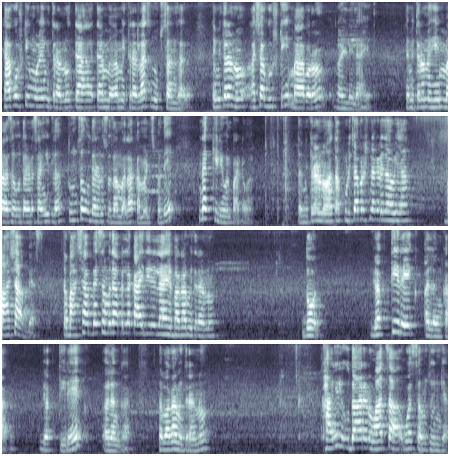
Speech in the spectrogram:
ह्या गोष्टीमुळे मित्रांनो त्या त्या मित्रालाच नुकसान झालं. तर मित्रांनो अशा गोष्टी माझ्याबरोबर घडलेल्या आहेत. तर मित्रांनो हे माझं उदाहरण सांगितलं. तुमचं उदाहरणसुद्धा मला कमेंट्समध्ये नक्की लिहून पाठवा. तर मित्रांनो आता पुढच्या प्रश्नाकडे जाऊया. भाषा अभ्यास. तर भाषा अभ्यासामध्ये आपल्याला काय दिलेलं आहे बघा मित्रांनो. दोन. व्यक्तिरेख अलंकार. व्यक्तिरेख अलंकार. तर बघा मित्रांनो. खालील उदाहरण वाचा व समजून घ्या.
